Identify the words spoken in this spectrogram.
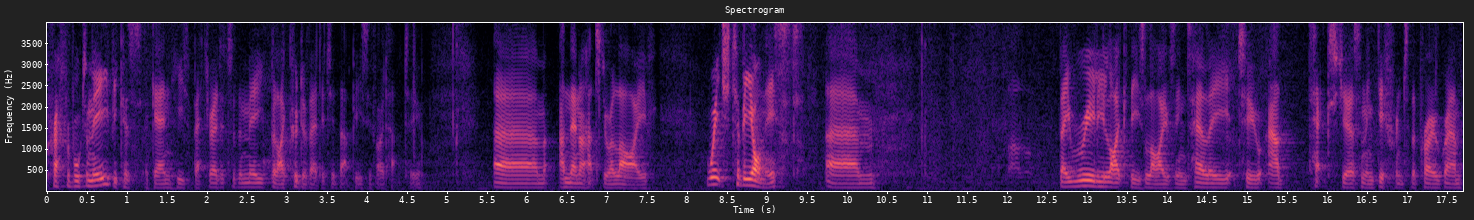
preferable to me because again he's a better editor than me, but I could have edited that piece if I'd had to. Um, and then I had to do a live, which, to be honest, um, they really like these lives in telly to add texture, something different to the program.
